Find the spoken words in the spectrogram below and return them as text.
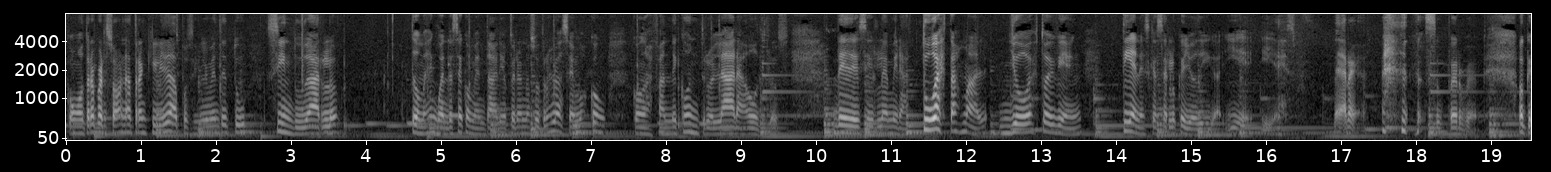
con otra persona, tranquilidad, posiblemente tú, sin dudarlo, tomes en cuenta ese comentario, pero nosotros lo hacemos con, con afán de controlar a otros, de decirle, mira, tú estás mal, yo estoy bien, tienes que hacer lo que yo diga. Y, y es verga, súper bien. Ok,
